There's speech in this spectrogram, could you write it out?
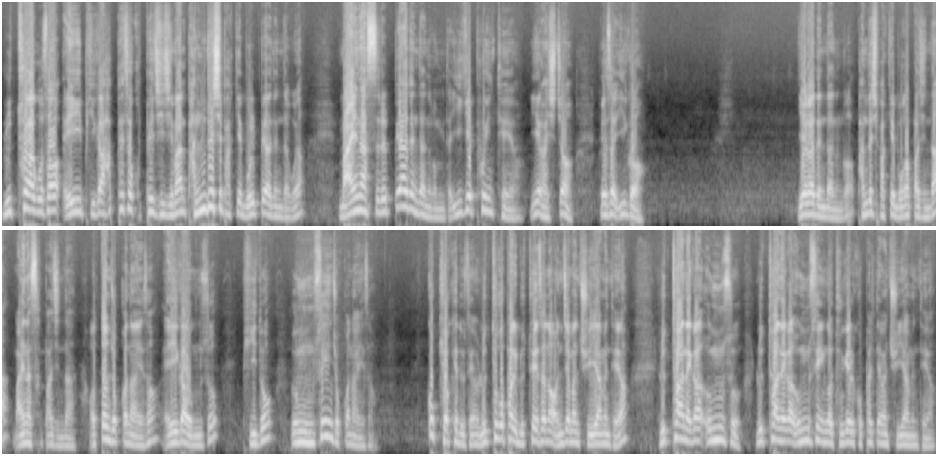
루트하고서 A, B가 합해서 곱해지지만 반드시 밖에 뭘 빼야 된다고요? 마이너스를 빼야 된다는 겁니다. 이게 포인트예요. 이해 가시죠? 그래서 이거 이해가 된다는 거. 반드시 밖에 뭐가 빠진다? 마이너스가 빠진다. 어떤 조건 하에서 A가 음수, B도 음수인 조건 하에서 꼭 기억해 두세요. 루트 곱하기 루트에서는 언제만 주의하면 돼요? 루트 안에가 음수, 루트 안에가 음수인 거 두 개를 곱할 때만 주의하면 돼요.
